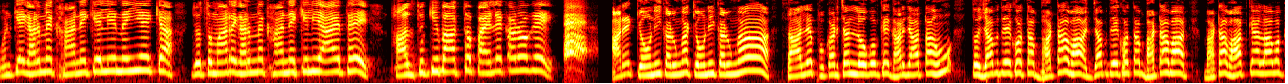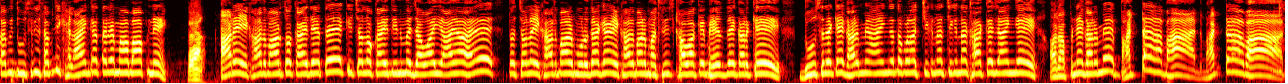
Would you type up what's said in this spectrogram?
उनके घर में खाने के लिए नहीं है क्या? जो तुम्हारे घर में खाने के लिए आए थे? फालतू की बात तो पहले करोगे। अरे क्यों नहीं करूँगा क्यों नहीं करूँगा? साले फुकरचंद लोगों के घर जाता हूँ तो जब देखो तब भट्टा भात जब देखो तब भट्टा भात। भट्टा भात के अलावा कभी दूसरी सब्ज़ी खिलाएँगे तेरे माँ बाप ने अरे एक आध बार तो कह देते कि चलो कई दिन में जवाई आया है तो चलो एक आध बार मुर्गा के एक आध बार मछली खवा के भेज दे करके। दूसरे के घर में आएँगे तो बड़ा चिकना चिकना खा के जाएँगे और अपने घर में भट्टा भात भट्टा भात।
